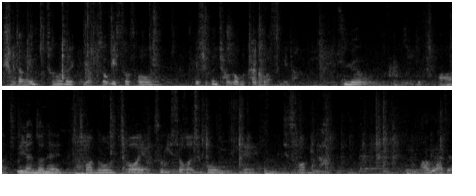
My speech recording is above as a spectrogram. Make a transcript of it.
팀장님, 저 오늘 약속이 있어서 회식은 참가 못할 것 같습니다. 중요한 거. 아, 1년 전에 저는 저와의 약속이 있어가지고, 네, 죄송합니다. 다음에 하자.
